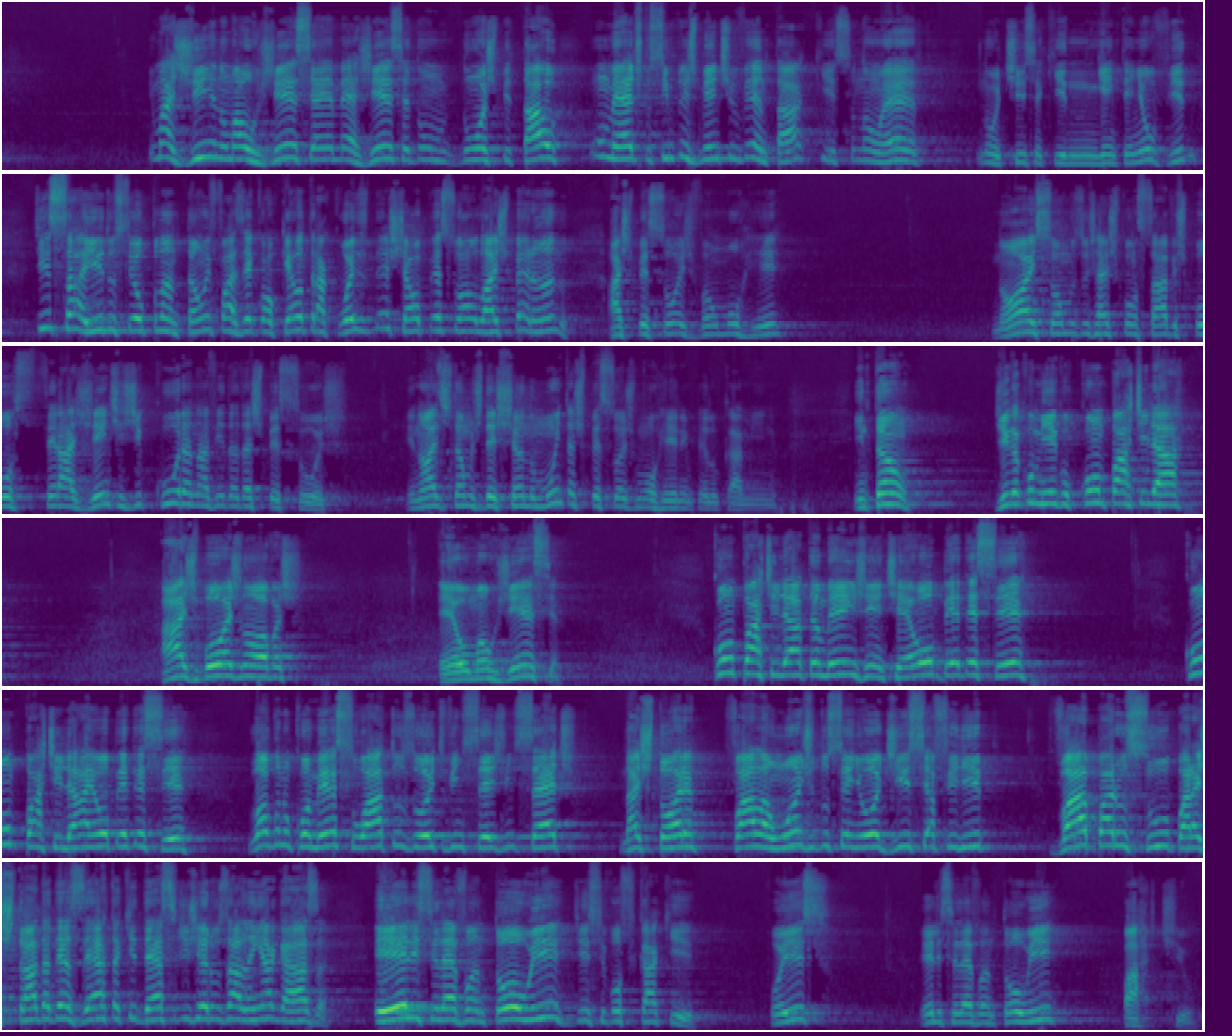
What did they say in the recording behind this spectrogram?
Imagine numa urgência, emergência de um, de um hospital, um médico simplesmente inventar, que isso não é notícia que ninguém tenha ouvido, de sair do seu plantão e fazer qualquer outra coisa e deixar o pessoal lá esperando. As pessoas vão morrer. Nós somos os responsáveis por ser agentes de cura na vida das pessoas. E nós estamos deixando muitas pessoas morrerem pelo caminho. Então, diga comigo: compartilhar as boas novas é uma urgência. Compartilhar também, gente, é obedecer. Compartilhar é obedecer. Logo no começo, Atos 8, 26, 27, na história, fala: Um anjo do Senhor disse a Filipe: Vá para o sul, para a estrada deserta que desce de Jerusalém a Gaza. Ele se levantou e disse: Vou ficar aqui. Foi isso? Ele se levantou e partiu.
